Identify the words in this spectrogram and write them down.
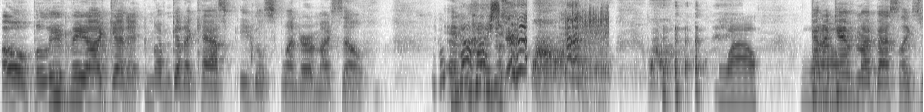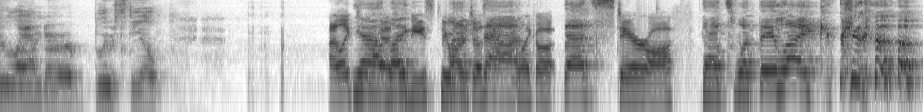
Oh, believe me, I get it, and I'm gonna cast Eagle Splendor on myself. Oh and just Wow. gonna Wow. give my best like Zoolander, Blue Steel. I like to imagine like- these two are just that. having like a That's stare off. that's what they like.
